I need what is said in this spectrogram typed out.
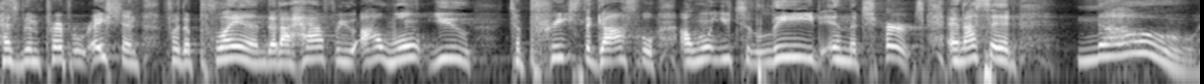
has been preparation for the plan that I have for you. I want you to preach the gospel, I want you to lead in the church. And I said, No,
